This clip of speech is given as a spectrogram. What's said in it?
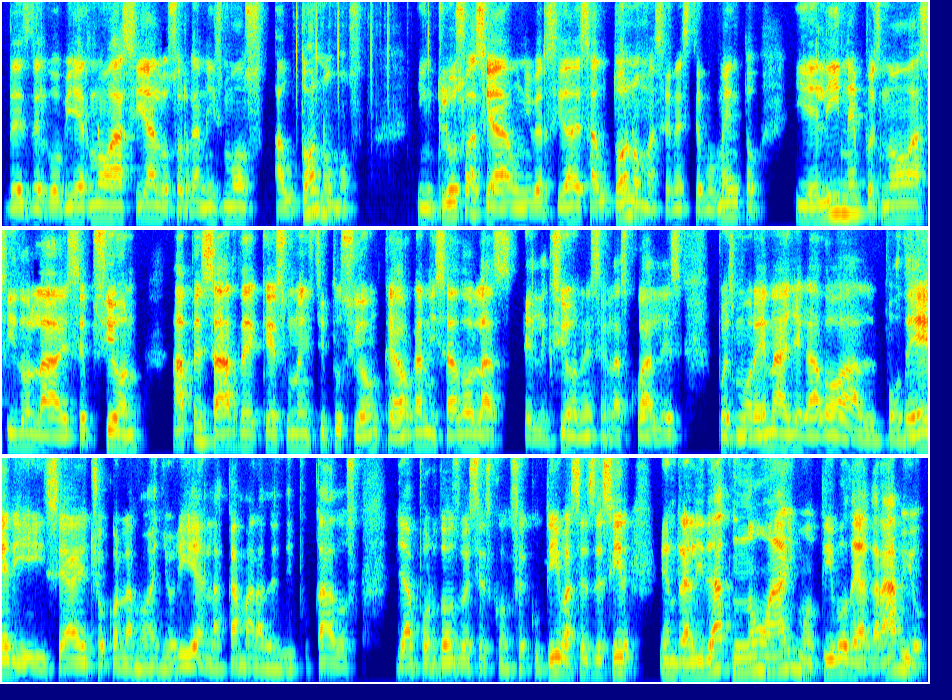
desde el gobierno hacia los organismos autónomos, incluso hacia universidades autónomas en este momento. Y el INE pues no ha sido la excepción, a pesar de que es una institución que ha organizado las elecciones en las cuales pues Morena ha llegado al poder y se ha hecho con la mayoría en la Cámara de Diputados ya por dos veces consecutivas. Es decir, en realidad no hay motivo de agravio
